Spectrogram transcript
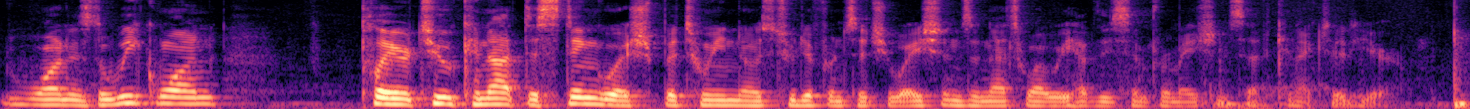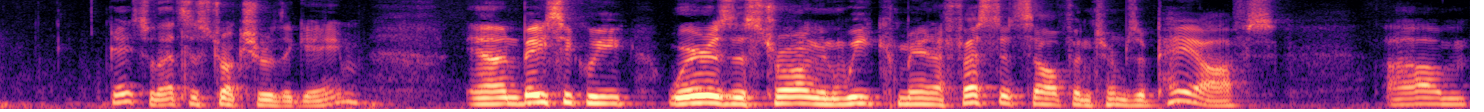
one is the weak one, player two cannot distinguish between those two different situations, and that's why we have this information set connected here. Okay, so that's the structure of the game. And basically, where does the strong and weak manifest itself in terms of payoffs? Um,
